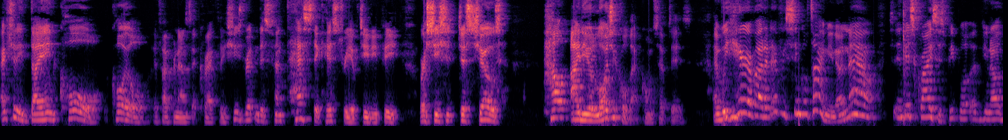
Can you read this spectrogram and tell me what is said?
actually, Diane Cole, Coyle, if I pronounce that correctly, she's written this fantastic history of GDP where she just shows how ideological that concept is. And we hear about it every single time. You know, now in this crisis, people, you know,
